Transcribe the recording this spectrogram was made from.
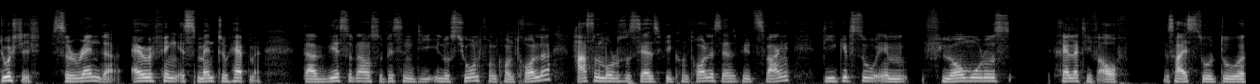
Durch dich. Surrender. Everything is meant to happen. Da wirst du dann auch so ein bisschen die Illusion von Kontrolle. Hustle-Modus ist sehr, sehr viel Kontrolle, sehr, sehr viel Zwang. Die gibst du im Flow-Modus relativ auf. Das heißt, du, du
